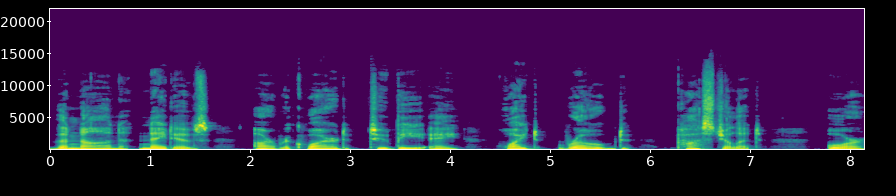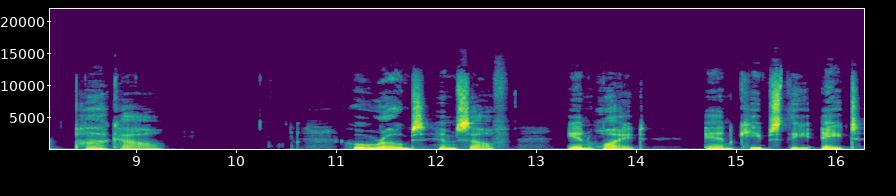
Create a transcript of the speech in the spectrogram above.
the non natives are required to be a white robed postulate or pakau who robes himself in white and keeps the eight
